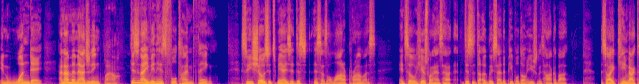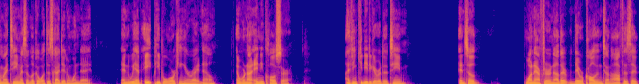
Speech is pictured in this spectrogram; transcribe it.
in one day. And I'm imagining, wow, this is not even his full time thing. So he shows it to me. I said, this this has a lot of promise. And so here's what has ha- this is the ugly side that people don't usually talk about. So I came back to my team. I said, look at what this guy did in one day. And we have eight people working here right now, and we're not any closer. I think you need to get rid of the team. And so one after another, they were called into an office that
